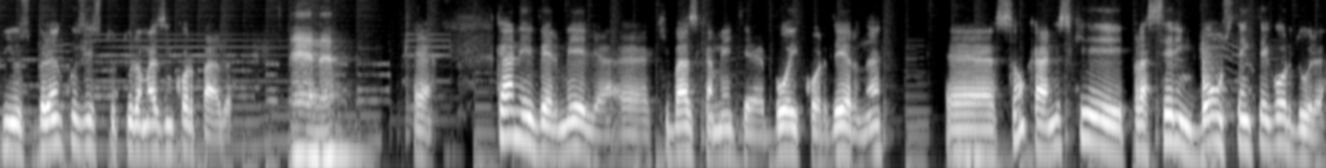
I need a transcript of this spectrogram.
vinhos brancos e estrutura mais encorpada. É, né? É. Carne vermelha, é, que basicamente é boi e cordeiro, né? É, são carnes que, para serem bons, tem que ter gordura.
